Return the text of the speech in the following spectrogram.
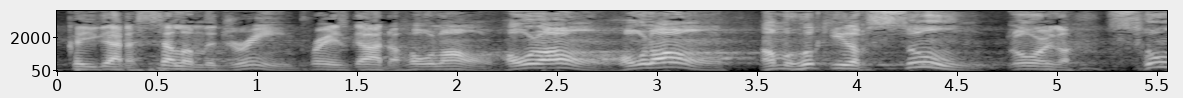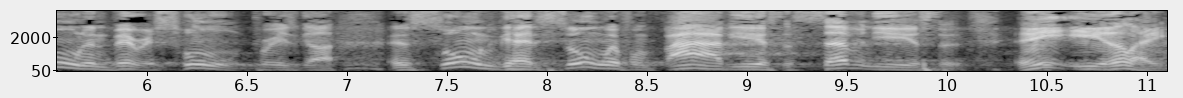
because you got to sell them the dream. Praise God to hold on, hold on, hold on. I'm going to hook you up soon. Glory God. Soon and very soon. Praise God. And soon, had soon went from five years to seven years to eight years. Like,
